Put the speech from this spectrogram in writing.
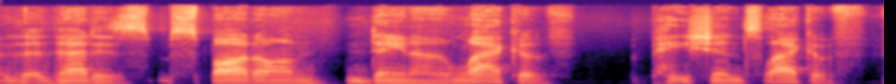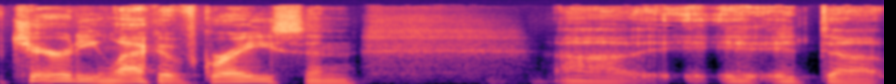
Th- that is spot on, Dana. Lack of patience, lack of charity, lack of grace, and uh, it it, uh,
